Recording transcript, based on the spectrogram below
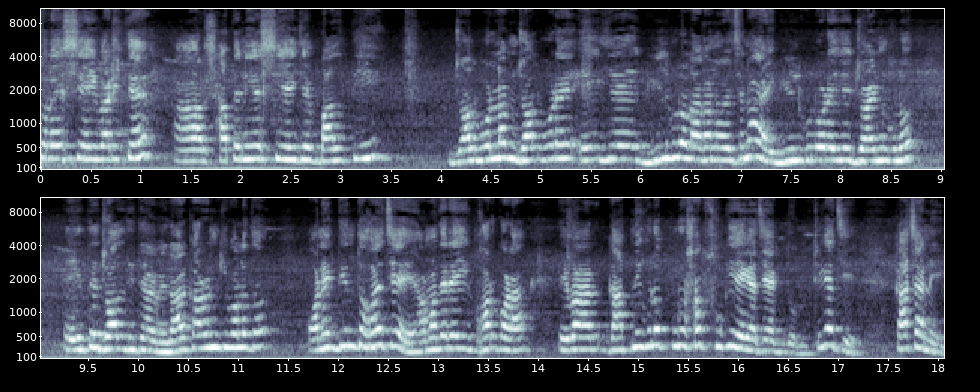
চলে এসেছি এই বাড়িতে। আর সাথে নিয়ে এসেছি এই যে বালতি। জল ভরলাম, জল ভরে এই যে গ্রিলগুলো লাগানো হয়েছে না, এই গ্রিলগুলোর এই যে জয়েন্টগুলো, এইতে জল দিতে হবে। তার কারণ কি বলো তো অনেক দিন তো হয়েছে আমাদের এই ঘর করা। এবার গাঁথনিগুলো পুরো সব শুকিয়ে গেছে একদম, ঠিক আছে? কাঁচা নেই।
